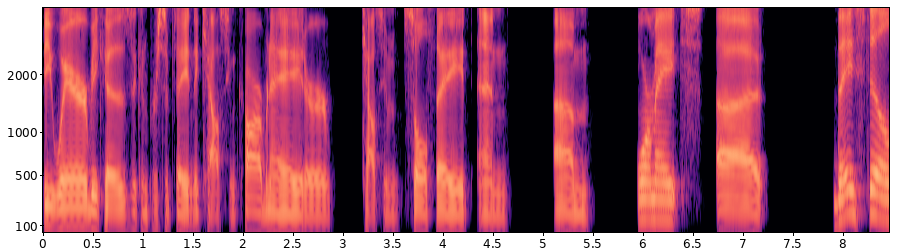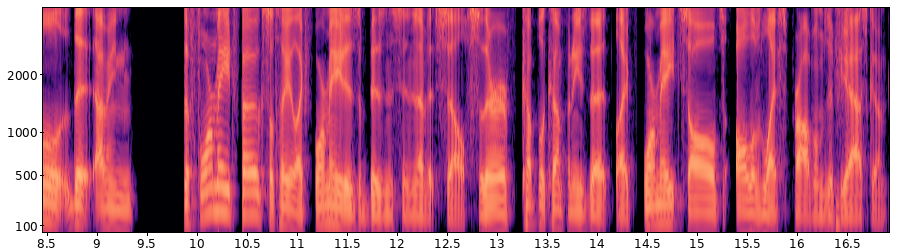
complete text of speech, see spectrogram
beware because it can precipitate into calcium carbonate or calcium sulfate. And um, formates, uh, they still, the, I mean, the formate folks, I'll tell you, like formate is a business in and of itself. So there are a couple of companies that like formate solves all of life's problems if you ask them.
